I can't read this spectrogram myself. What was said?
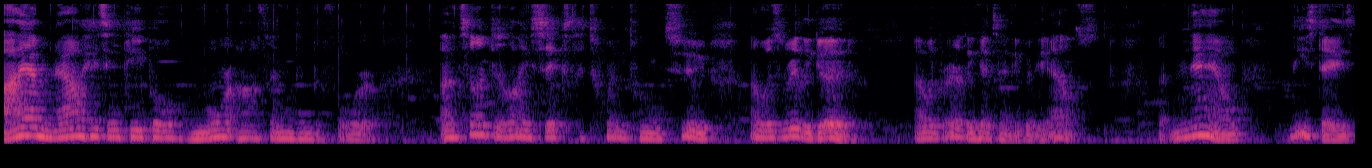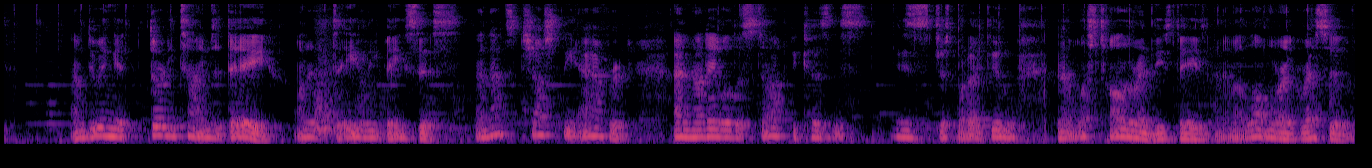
I am now hitting people more often than before. Until July 6th, 2022, I was really good. I would rarely hit anybody else. But now, these days, I'm doing it 30 times a day, on a daily basis. And that's just the average. I'm not able to stop because this is just what I do, and I'm less tolerant these days, and I'm a lot more aggressive,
